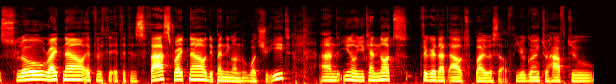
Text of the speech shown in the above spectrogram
slow right now, if it, if it is fast right now, depending on what you eat. And you know, you cannot figure that out by yourself. You're going to have to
